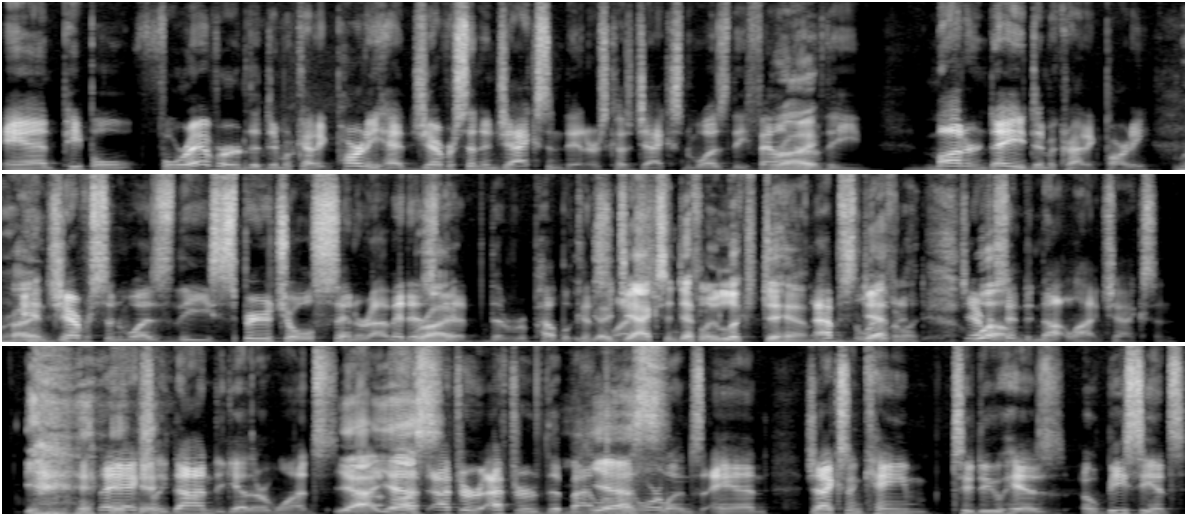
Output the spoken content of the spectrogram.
and people forever, the Democratic Party had Jefferson and Jackson dinners because Jackson was the founder Right. of the modern day Democratic Party, Right. and Jefferson was the spiritual center of it as Right. the the Republican. Uh, Jackson definitely looked to him. Absolutely. Definitely. Jefferson Well, did not like Jackson. they actually dined together once. Yeah, uh, yes. After after the Battle Yes. of New Orleans, and Jackson came to do his obeisance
